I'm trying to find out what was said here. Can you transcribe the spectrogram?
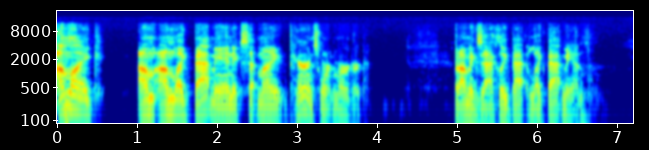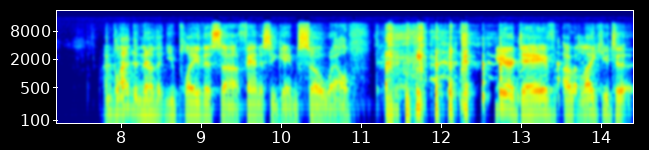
I'm like I'm I'm like Batman, except my parents weren't murdered, but I'm exactly bat like Batman. I'm glad to know that you play this uh, fantasy game so well. Here, Dave, I would like you to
